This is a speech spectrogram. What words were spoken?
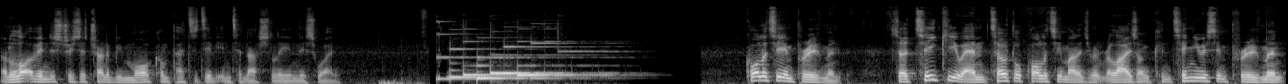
and a lot of industries are trying to be more competitive internationally in this way. Quality improvement. So TQM, Total Quality Management, relies on continuous improvement,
